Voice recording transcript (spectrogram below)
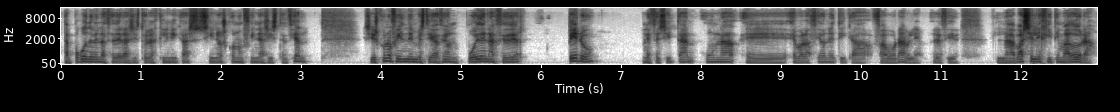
tampoco deben acceder a las historias clínicas si no es con un fin asistencial. Si es con un fin de investigación, pueden acceder, pero necesitan una eh, evaluación ética favorable. Es decir, la base legitimadora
